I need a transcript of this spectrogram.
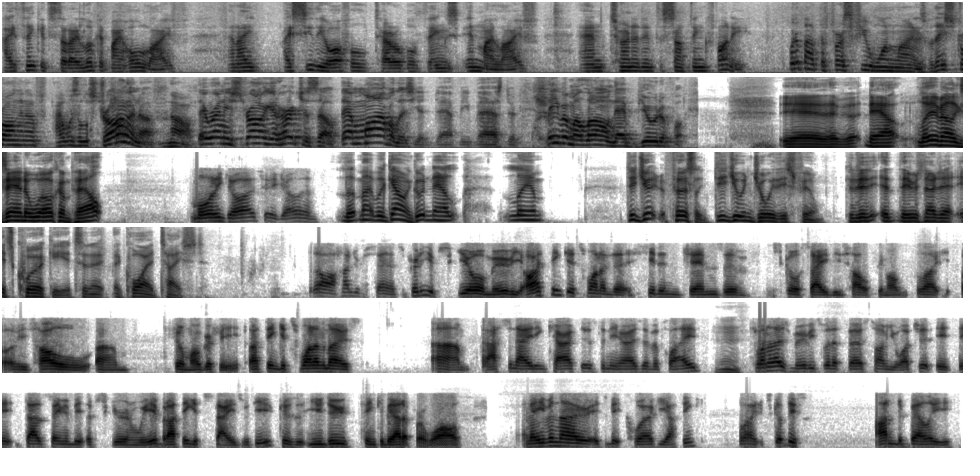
I think it's that I look at my whole life and I, I see the awful, terrible things in my life and turn it into something funny. What about the first few one liners? Were they strong enough? I was a little. Strong enough? No. If they were any stronger, you'd hurt yourself. They're marvelous, you daffy bastard. Leave them alone. They're beautiful. Yeah, now, Liam Alexander, welcome, pal. Morning, guys. How you going? Look, mate, we're going good. Now, Liam, did you, firstly, did you enjoy this film? Because there is no doubt it's quirky, it's an acquired taste. Oh, 100%. It's a pretty obscure movie. I think it's one of the hidden gems of Scorsese's whole film, like of his whole um, filmography. I think it's one of the most um, fascinating characters De Niro's ever played. Mm. It's one of those movies where the first time you watch it, it, it does seem a bit obscure and weird, but I think it stays with you because you do think about it for a while. And even though it's a bit quirky, I think like it's got this underbelly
